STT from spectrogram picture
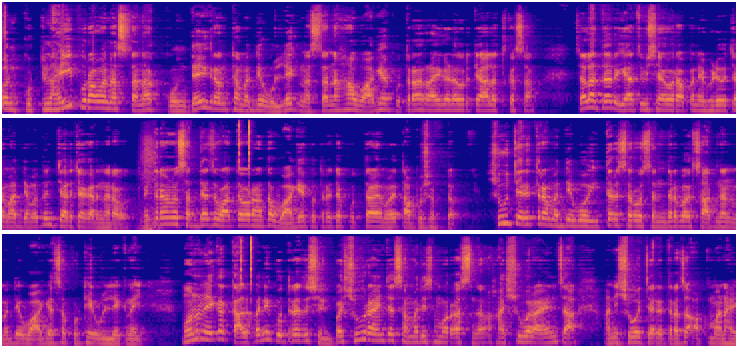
पण कुठलाही पुरावा नसताना कोणत्याही ग्रंथामध्ये उल्लेख नसताना हा वाघ्या कुत्रा रायगडावरती आलाच कसा? चला तर याच विषयावर आपण या व्हिडिओच्या माध्यमातून चर्चा करणार आहोत. मित्रांनो सध्याचं वातावरण आता वाघ्या कुत्र्याच्या पुतळ्यामुळे तापू शकतं. शिवचरित्रामध्ये व इतर सर्व संदर्भ साधनांमध्ये वाघ्याचा कुठे उल्लेख नाही. म्हणून एका काल्पनिक कुत्र्याचं शिल्प शिवरायांच्या समाधीसमोर असणं हा शिवरायांचा आणि शिवचरित्राचा अपमान आहे.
